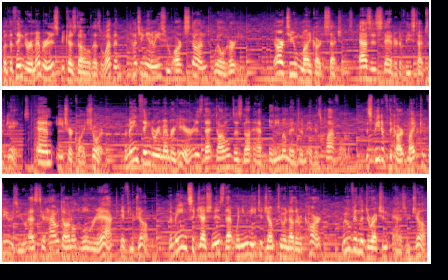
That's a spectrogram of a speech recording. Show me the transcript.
But the thing to remember is, because Donald has a weapon, touching enemies who aren't stunned will hurt you. There are two minecart sections, as is standard of these types of games, and each are quite short. The main thing to remember here is that Donald does not have any momentum in his platforming. The speed of the cart might confuse you as to how Donald will react if you jump. The main suggestion is that when you need to jump to another cart, move in the direction as you jump.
